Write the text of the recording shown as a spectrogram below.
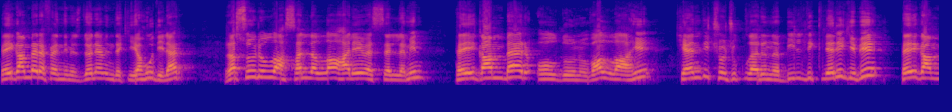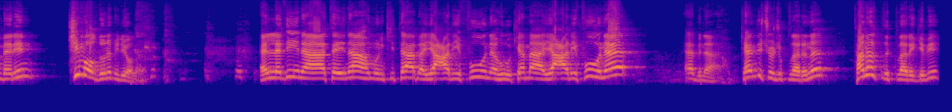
Peygamber Efendimiz dönemindeki Yahudiler Resulullah sallallahu aleyhi ve sellemin peygamber olduğunu vallahi kendi çocuklarını bildikleri gibi peygamberin kim olduğunu biliyorlar. اَلَّذ۪ينَ آتَيْنَاهُمُ الْكِتَابَ يَعْرِفُونَهُ كَمَا يَعْرِفُونَ ebnâhum. Kendi çocuklarını tanıttıkları gibi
